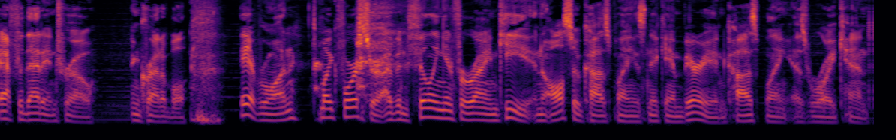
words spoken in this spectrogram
After that intro, incredible. hey everyone, it's Mike Forster. I've been filling in for Ryan Key and also cosplaying as Nick Ambarian, cosplaying as Roy Kent.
